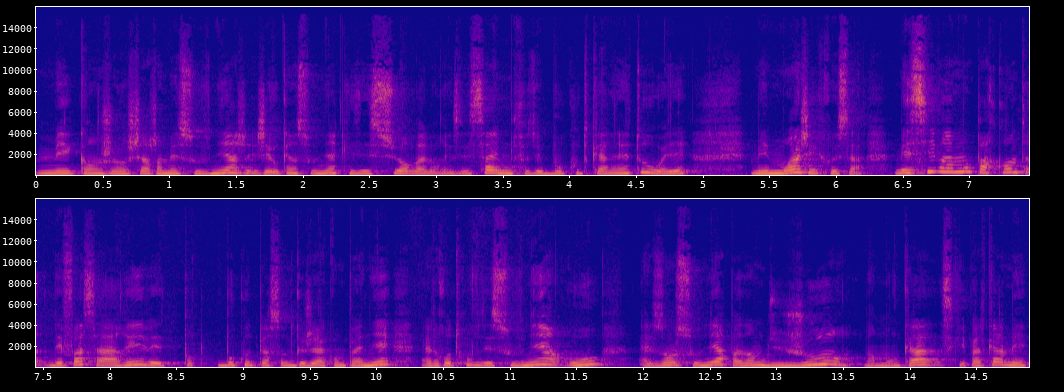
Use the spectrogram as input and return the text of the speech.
Mais quand je recherche dans mes souvenirs, j'ai aucun souvenir qu'ils aient survalorisé ça. Ils me faisaient beaucoup de câlins et tout, vous voyez. Mais moi, j'ai cru ça. Mais si vraiment, par contre, des fois, ça arrive, et pour beaucoup de personnes que j'ai accompagnées, elles retrouvent des souvenirs où elles ont le souvenir, par exemple, du jour, dans mon cas, ce qui n'est pas le cas, mais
